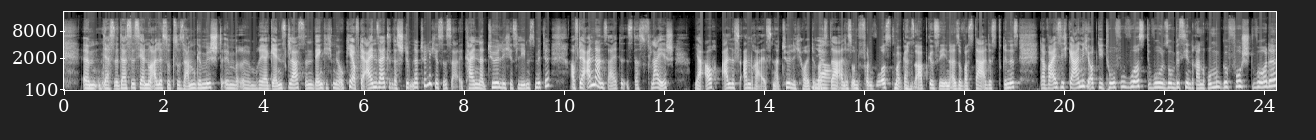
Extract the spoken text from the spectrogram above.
ähm, das, das ist ja nur alles so zusammengemischt im ähm, Reagenzglas, dann denke ich mir, okay, auf der einen Seite, das stimmt natürlich, es ist kein natürliches Lebensmittel. Auf der anderen Seite ist das Fleisch ja auch alles andere als natürlich heute, ja. was da alles und von Wurst mal ganz abgesehen, also was da alles drin ist. Da weiß ich gar nicht, ob die Tofu-Wurst, wo so ein bisschen dran rumgefuscht wurde,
